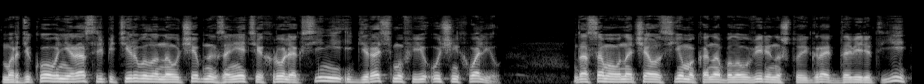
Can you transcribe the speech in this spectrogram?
Мордюкова не раз репетировала на учебных занятиях роль Аксиньи, и Герасимов ее очень хвалил. До самого начала съемок она была уверена, что играть доверит ей.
